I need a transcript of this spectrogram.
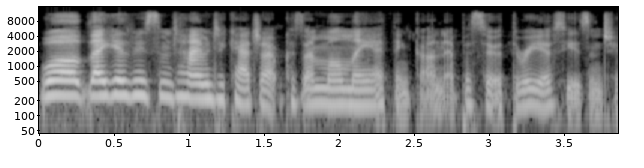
well that gives me some time to catch up because i'm only i think on episode three of season two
